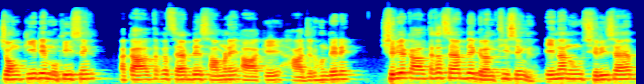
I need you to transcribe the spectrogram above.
ਚੌਂਕੀ ਦੇ ਮੁਖੀ ਸਿੰਘ ਅਕਾਲ ਤਖਤ ਸਾਹਿਬ ਦੇ ਸਾਹਮਣੇ ਆ ਕੇ ਹਾਜ਼ਰ ਹੁੰਦੇ ਨੇ। ਸ੍ਰੀ ਅਕਾਲ ਤਖਤ ਸਾਹਿਬ ਦੇ ਗ੍ਰੰਥੀ ਸਿੰਘ ਇਹਨਾਂ ਨੂੰ ਸ੍ਰੀ ਸਾਹਿਬ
